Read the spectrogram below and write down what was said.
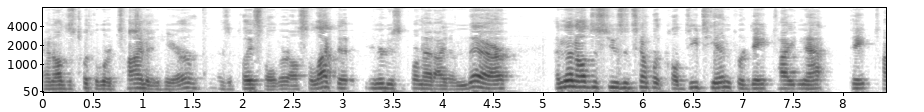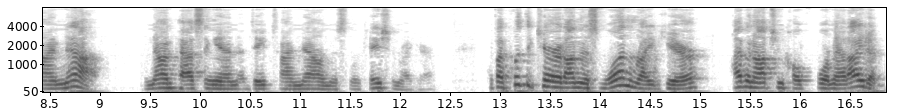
and I'll just put the word time in here as a placeholder. I'll select it, introduce a format item there, and then I'll just use a template called DTN for date time now. Date time now. And now I'm passing in a date time now in this location right here. If I put the caret on this one right here, I have an option called format item.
